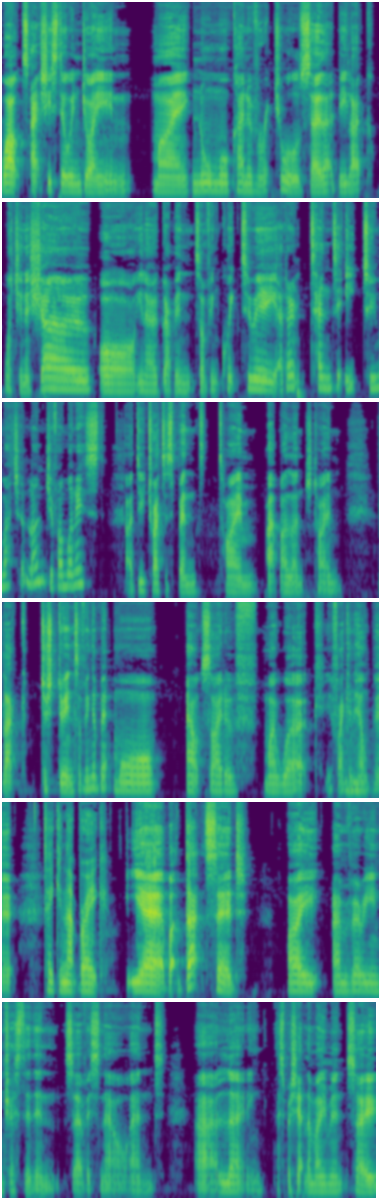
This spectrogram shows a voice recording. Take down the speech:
whilst actually still enjoying my normal kind of rituals. So that'd be like watching a show or, you know, grabbing something quick to eat. I don't tend to eat too much at lunch, if I'm honest. I do try to spend time at my lunchtime, like just doing something a bit more outside of my work, if I can mm. help it. Taking that break. Yeah. But that said, I am very interested in ServiceNow and uh, learning, especially at the moment. So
